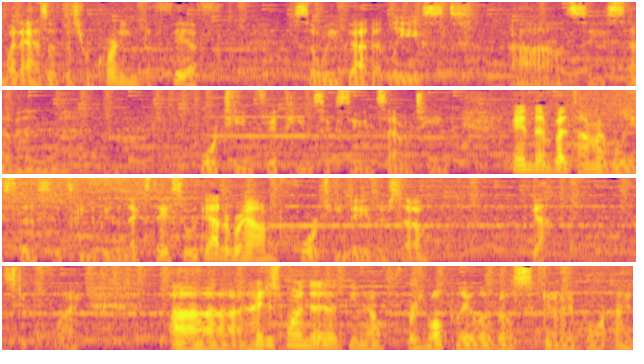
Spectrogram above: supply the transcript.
when, as of this recording, the 5th. So we've got at least, uh, let's see, 7, 14, 15, 16, 17. And then by the time I release this, it's going to be the next day. So we got around 14 days or so. Yeah, stupid fly. Uh, and I just wanted to, you know, first of all, play a little bit of Skyborne. I,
